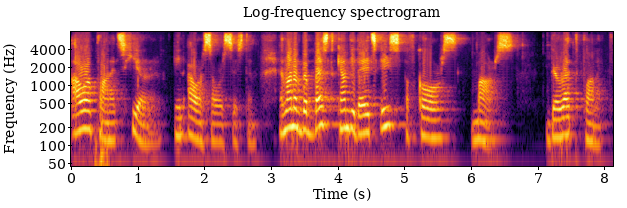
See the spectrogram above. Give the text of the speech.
our planets here in our solar system. And one of the best candidates is, of course, Mars, the red planet.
